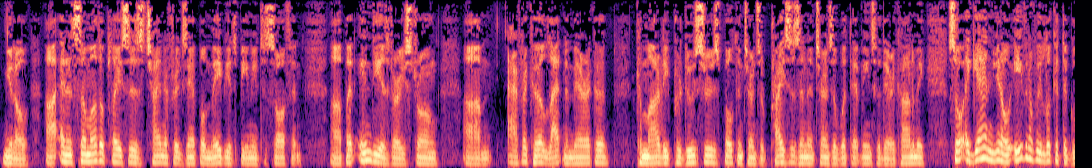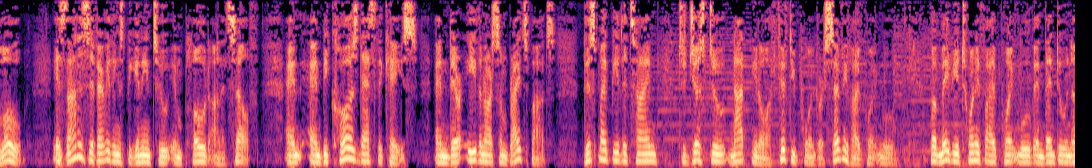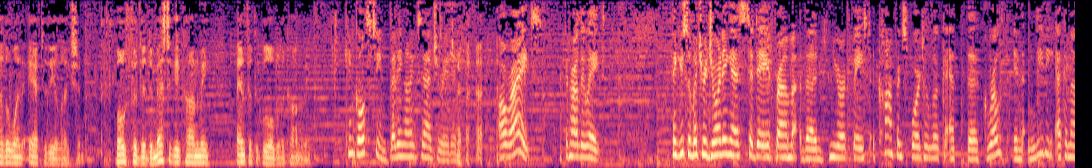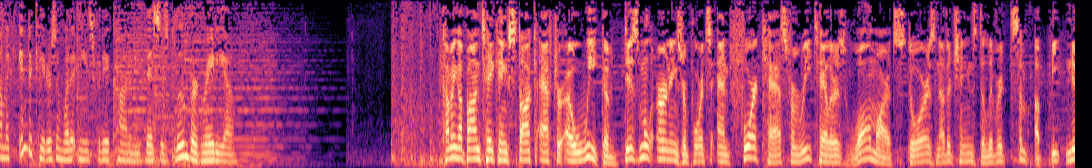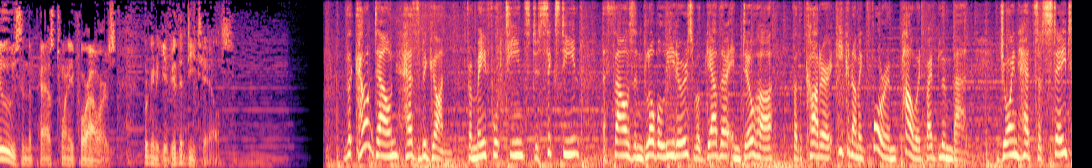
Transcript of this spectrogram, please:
you know, uh, and in some other places, China, for example, maybe it's beginning to soften. Uh, but India is very strong. Um, Africa, Latin America, commodity producers, both in terms of prices and in terms of what that means for their economy. So again, you know, even if we look at the globe, it's not as if everything's beginning to implode on itself. And, and because that's the case, and there even are some bright spots, this might be the time to just do not, you know, a 50 point or 75 point move, but maybe a 25 point move and then do another one after the election, both for the domestic economy and for the global economy. Ken Goldstein, betting on Exaggerator. All right. I can hardly wait. Thank you so much for joining us today from the New York-based conference board to look at the growth in leading economic indicators and what it means for the economy. This is Bloomberg Radio. Coming up on taking stock after a week of dismal earnings reports and forecasts from retailers, Walmart stores and other chains delivered some upbeat news in the past 24 hours. We're going to give you the details. The countdown has begun. From May 14th to 16th, a thousand global leaders will gather in Doha for the Qatar Economic Forum powered by Bloomberg. Join heads of state,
